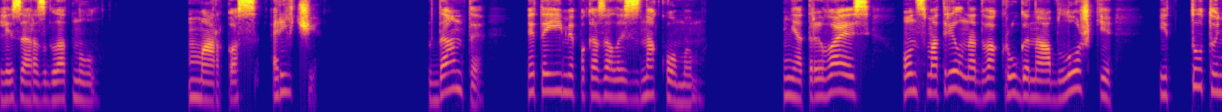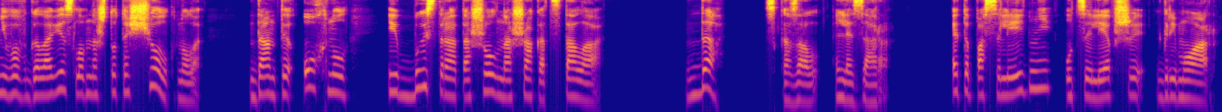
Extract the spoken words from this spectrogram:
Лиза разглотнул. Маркос Ричи. Данте это имя показалось знакомым. Не отрываясь, он смотрел на два круга на обложке, и тут у него в голове словно что-то щелкнуло. Данте охнул и быстро отошел на шаг от стола. «Да», — сказал Лезара, — «это последний уцелевший гримуар».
